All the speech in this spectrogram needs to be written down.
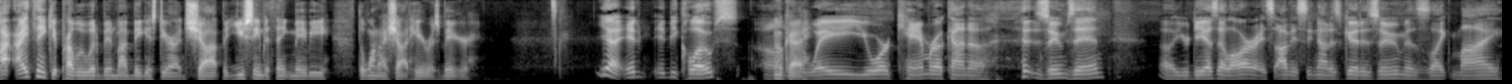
I, I think it probably would have been my biggest deer I'd shot, but you seem to think maybe the one I shot here was bigger. Yeah, it it'd be close. Um, Okay. The way your camera kind of zooms in, uh, your DSLR, it's obviously not as good a zoom as like my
